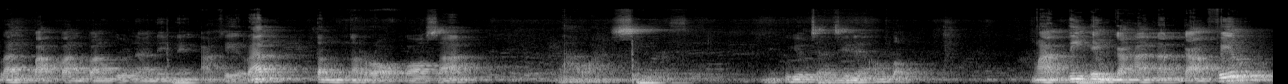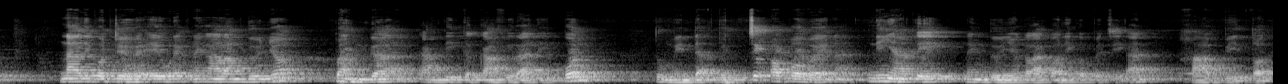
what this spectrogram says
Lan papan panggonane ning akhirat teng neraka lawase. Niku yo janjine Allah. Mati ing kahanan kafir nalika dheweke urip ning alam donya bangga kanthi kekafiranipun tumindak becik apa wae niate ning donya kelakoni kebecikan habitat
